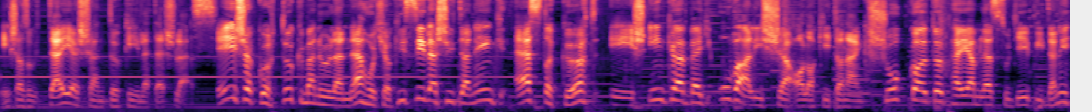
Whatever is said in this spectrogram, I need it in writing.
és az úgy teljesen tökéletes lesz. És akkor tök menő lenne, hogyha kiszélesítenénk ezt a kört, és inkább egy oválissá alakítanánk. Sokkal több helyem lesz úgy építeni,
